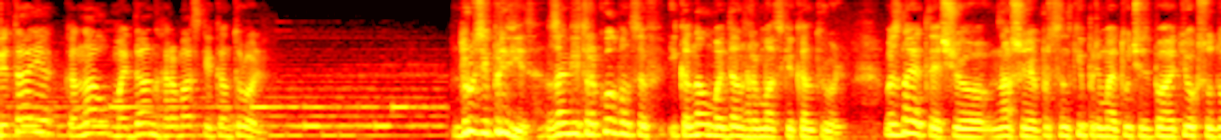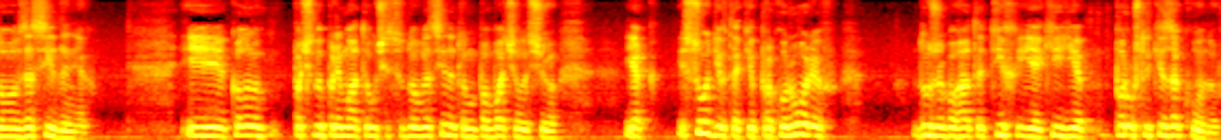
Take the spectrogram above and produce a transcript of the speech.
вітає канал Майдан Громадський контроль. Друзі, привіт! З вами Віктор Колбанцев і канал Майдан Громадський контроль. Ви знаєте, що наші представники приймають участь в багатьох судових засіданнях. І коли ми почали приймати участь в судових засіданнях, то ми побачили, що як і суддів, так і прокурорів дуже багато тих, які є порушники законів.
